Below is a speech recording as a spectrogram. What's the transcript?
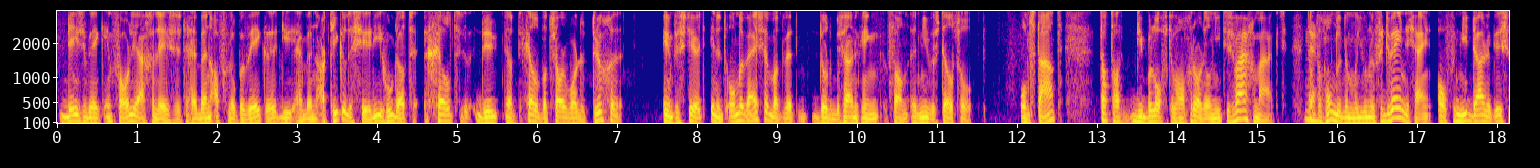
deze week in Folia gelezen te hebben en afgelopen weken die hebben een artikelenserie hoe dat geld, die, dat geld wat zou worden terugge investeert in het onderwijs, en wat werd door de bezuiniging van het nieuwe stelsel ontstaat, dat, dat die belofte van Grodel niet is waargemaakt. Dat er honderden miljoenen verdwenen zijn. Of niet duidelijk is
